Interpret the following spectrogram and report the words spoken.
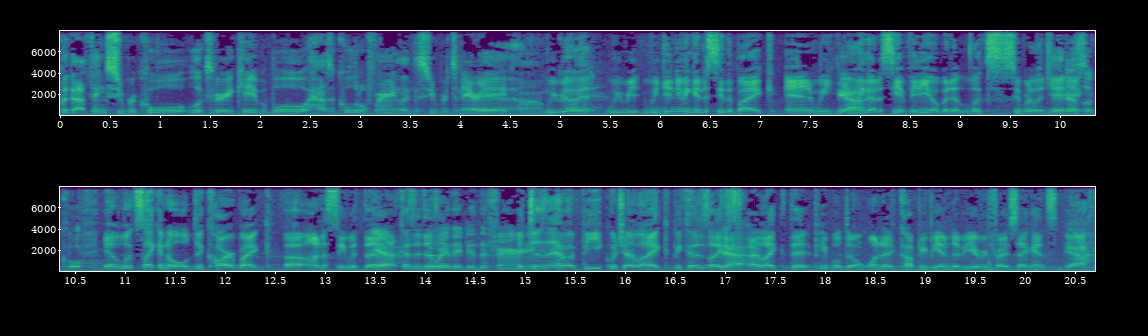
but that thing's super cool. Looks very capable. Has a cool little fairing like the Super Tenere. Um, we really good. we re- we didn't even get to see the bike, and we Yeah. only got to see a video, but it looks super legit. It does look cool. It looks like an old Dakar bike, uh, honestly, with the yeah, because the way they did the fairing. It doesn't have a beak, which I like because like Yeah. I like that people don't want to copy BMW every five seconds. Yeah.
